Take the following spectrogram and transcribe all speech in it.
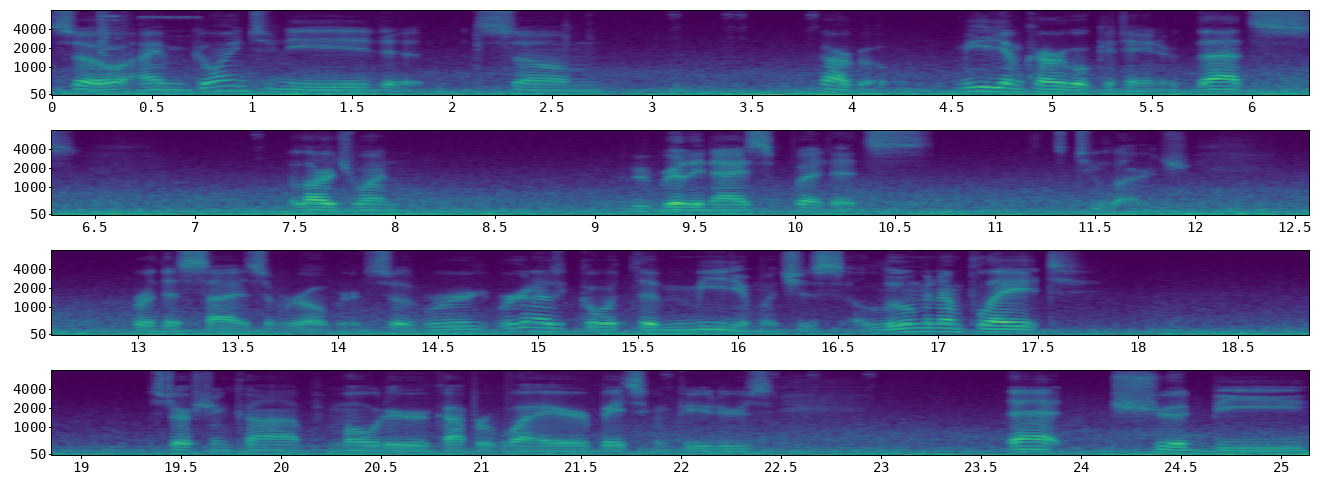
So I'm going to need some cargo. Medium cargo container. That's a large one. It'd be really nice, but it's, it's too large for this size of rover. So we're, we're going to go with the medium, which is aluminum plate, construction comp, motor, copper wire, basic computers. That should be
